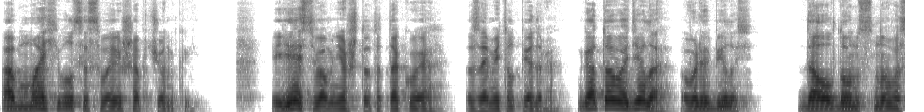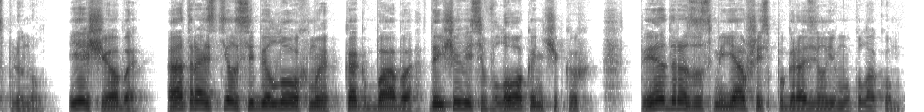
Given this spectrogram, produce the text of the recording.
обмахивался своей шапчонкой. «Есть во мне что-то такое», — заметил Педро. «Готовое дело, влюбилась». Долдон снова сплюнул. «Еще бы! Отрастил себе лохмы, как баба, да еще весь в локончиках». Педро, засмеявшись, погрозил ему кулаком.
